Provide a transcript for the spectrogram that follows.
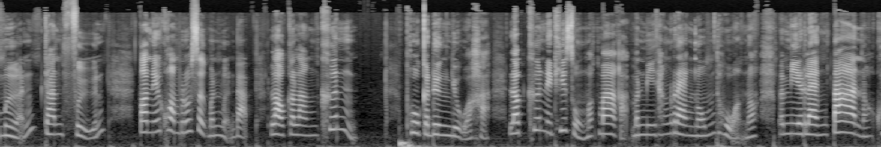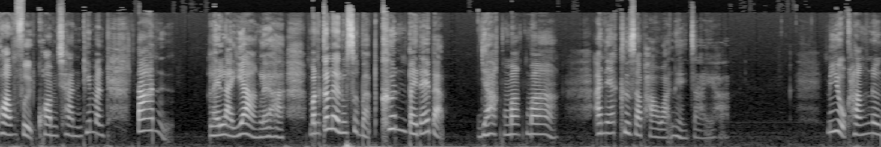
เหมือนการฝืน ตอนนี้ความรู้สึกมันเหมือนแบบ เรากำลังขึ้นภูกระดึงอยู่อะค่ะ แล้วขึ้นในที่สูงมากๆอะมันมีทั้งแรงโน้มถ่วงเนาะ มันมีแรงต้านเนาะ ความฝืด ความชันที่มันต้านหลาย ๆ อย่างเลยค่ะ มันก็เลยรู้สึกแบบขึ้นไปได้แบบยากมาก ๆ อันนี้คือสภาวะเหนื่อยใจค่ะ มีอยู่ครั้งหนึ่ง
